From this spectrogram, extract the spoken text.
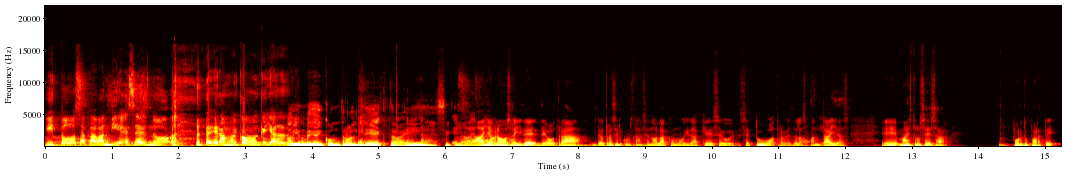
y todos sacaban dieces, ¿no? Era muy común que ya... Había un medio de control directo ahí, sí, claro. Ah, ya hablamos ahí de, de, otra, de otra circunstancia, ¿no? La comodidad que se, se tuvo a través de las pantallas. Eh, maestro César, por tu parte,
